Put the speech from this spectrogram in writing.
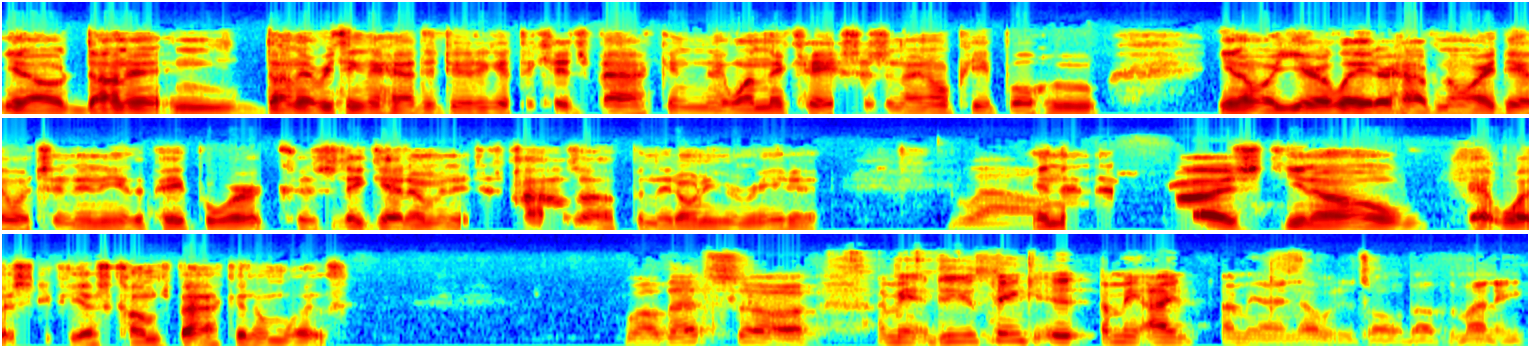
you know done it and done everything they had to do to get the kids back and they won their cases. And i know people who you know a year later have no idea what's in any of the paperwork because they get them and it just piles up and they don't even read it. Wow. And surprised, you know, at what CPS comes back at them with. Well, that's. uh I mean, do you think it? I mean, I. I mean, I know it, it's all about the money,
